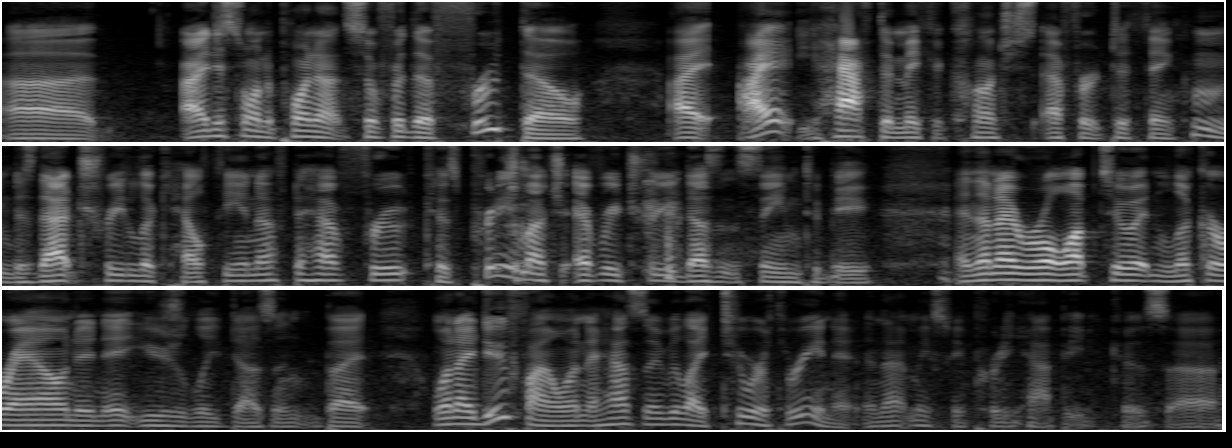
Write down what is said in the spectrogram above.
uh, I just want to point out. So for the fruit though, I I have to make a conscious effort to think. Hmm, does that tree look healthy enough to have fruit? Because pretty much every tree doesn't seem to be. And then I roll up to it and look around, and it usually doesn't. But when I do find one, it has maybe like two or three in it, and that makes me pretty happy because. Uh,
